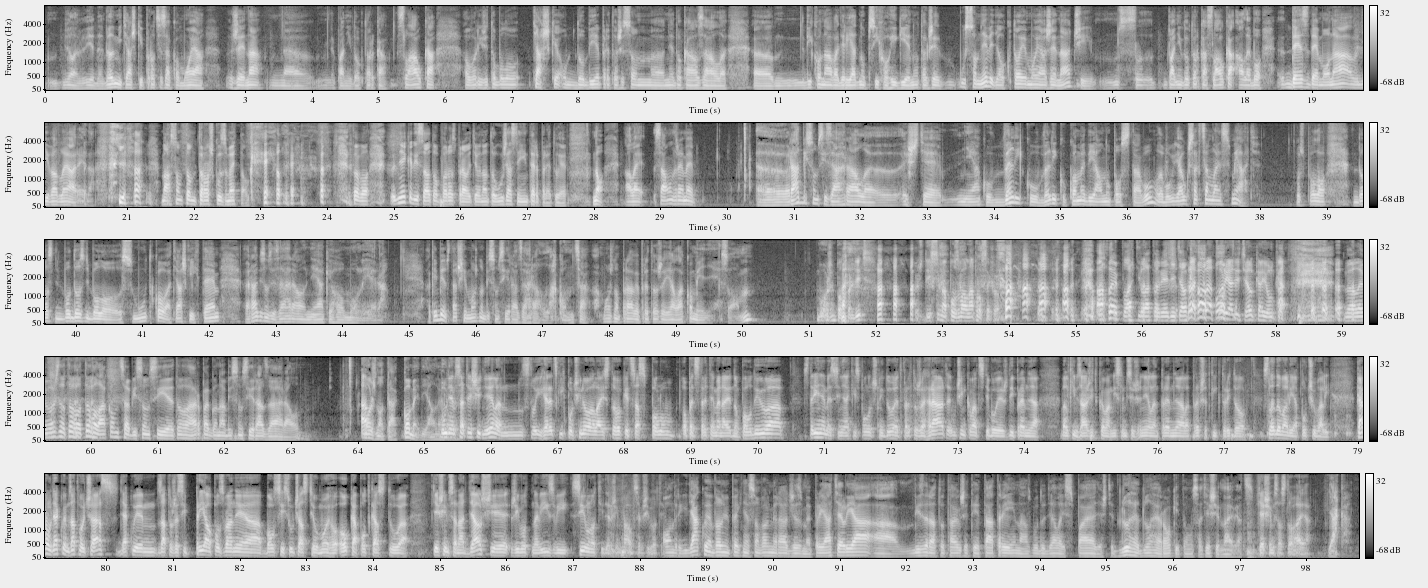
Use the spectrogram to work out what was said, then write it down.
jeden veľmi ťažký proces, ako moja žena, e, pani doktorka Slávka, hovorí, že to bolo ťažké obdobie, pretože som nedokázal e, vykonávať riadnu psychohygienu, takže už som nevedel, kto je moja žena, či pani doktorka Slavka, alebo Desdemona v divadle Arena. Ja mal som v tom trošku zmetok. to bol, niekedy sa o tom porozprávate, ona to úžasne interpretuje. No, ale samozrejme, rád by som si zahral eh, ešte nejakú veľkú, veľkú komediálnu postavu, lebo ja už sa chcem len smiať. Už bolo dosť, dosť bolo smútkov a ťažkých tém. Rád by som si zahral nejakého Moliera. A keď budem starší, možno by som si rád zahral lakomca. A možno práve preto, že ja lakomie nie som, Môžem potvrdiť. Vždy si ma pozval na proseko. ale platila to riaditeľka. Platila to riaditeľka Julka. no ale možno toho, toho lakomca by som si, toho Harpagona by som si rád zahral. A Možno tak, komediálne. Budem sa tešiť nielen z tvojich hereckých počinov, ale aj z toho, keď sa spolu opäť stretneme na jednom pódiu a strihneme si nejaký spoločný duet, pretože hrať, účinkovať s tebou je vždy pre mňa veľkým zážitkom a myslím si, že nie len pre mňa, ale pre všetkých, ktorí to sledovali a počúvali. Karol, ďakujem za tvoj čas, ďakujem za to, že si prijal pozvanie a bol si súčasťou môjho OKA podcastu a teším sa na ďalšie životné výzvy. Silno ti držím palce v živote. Ondrik, ďakujem veľmi pekne, som veľmi rád, že sme priatelia a vyzerá to tak, že tie Tatry nás budú ďalej spájať ešte dlhé, dlhé roky. Tomu sa teším najviac. Teším sa z toho aj ja. Ďakujem.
